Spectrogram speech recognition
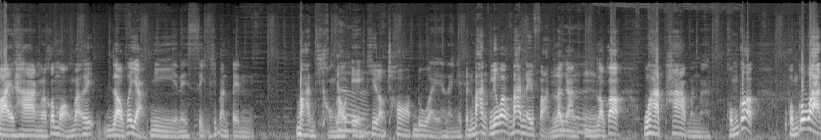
ปลายทางเราก็มองว่าเอ้ยเราก็อยากมีในสิ่งที่มันเป็นบ้านที่ของเราเออเองที่เราชอบด้วยอะไรเงี้ยเป็นบ้านเรียกว่าบ้านในฝันแล้วกันเอออื มเราก็วาดภาพมันมา ผมก็ผมก็วาด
